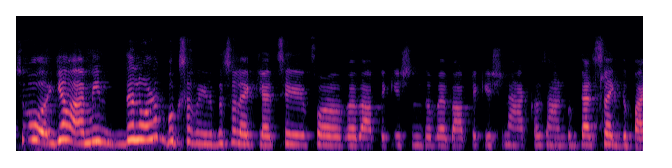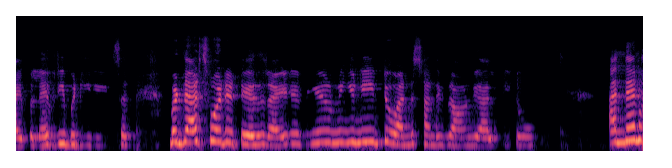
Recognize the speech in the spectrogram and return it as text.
So yeah i mean there are a lot of books available. So like let's say for web application the web application hackers handbook that's like the bible. Everybody reads it. But that's what it is right? You, you need to understand the ground reality too and then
